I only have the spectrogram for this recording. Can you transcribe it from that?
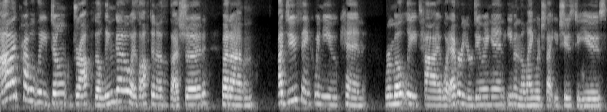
I probably don't drop the lingo as often as I should, but um, I do think when you can remotely tie whatever you're doing in, even the language that you choose to use,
